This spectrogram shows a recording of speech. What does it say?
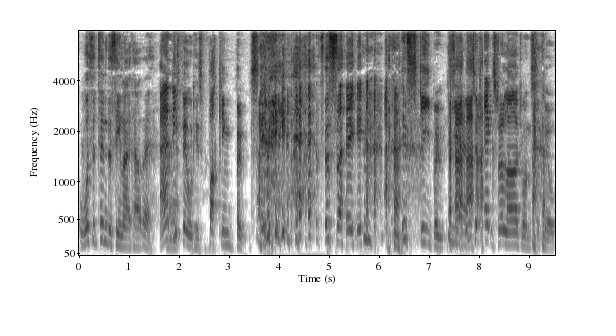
like? What's the Tinder scene like out there? Andy filled his fucking boots. If he had to say his ski boots. He took extra large ones to fill.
